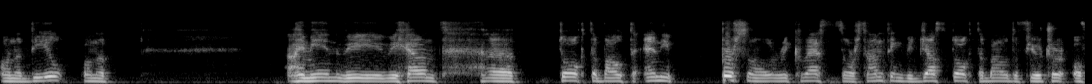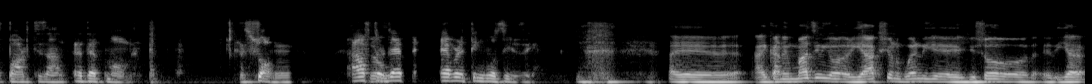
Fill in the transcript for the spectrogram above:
on a deal on a. I mean, we we haven't uh, talked about any personal requests or something. We just talked about the future of Partizan at that moment. So after so- that, everything was easy. uh, I can imagine your reaction when uh, you saw uh,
